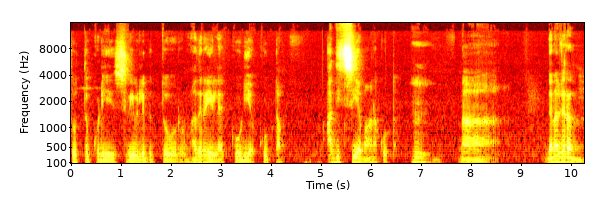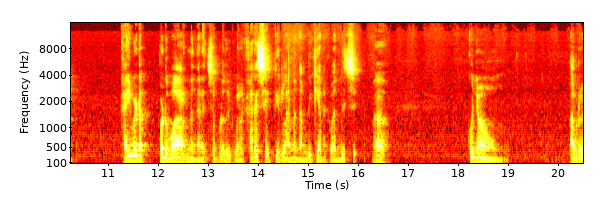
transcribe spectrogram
தூத்துக்குடி ஸ்ரீவில்லிபுத்தூர் மதுரையில் கூடிய கூட்டம். அதிசயமான கூட்டம். நான் தினகரன் கைவிடப்படுவார்னு நினச்ச பொழுது இவரை கரை சேர்த்திடலான்னு நம்பிக்கை எனக்கு வந்துச்சு. கொஞ்சம் அவர்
